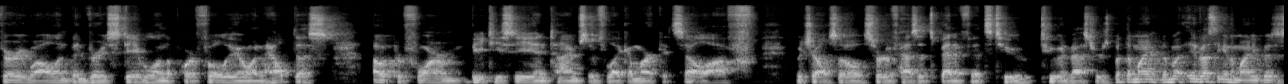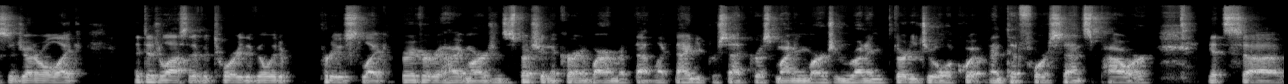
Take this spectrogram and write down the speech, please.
very well and been very stable in the portfolio and helped us outperform BTC in times of like a market sell off which also sort of has its benefits to to investors. But the, mine, the investing in the mining business in general, like a digital asset inventory, the ability to produce like very very high margins, especially in the current environment, that like ninety percent gross mining margin running thirty joule equipment at four cents power. It's uh,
